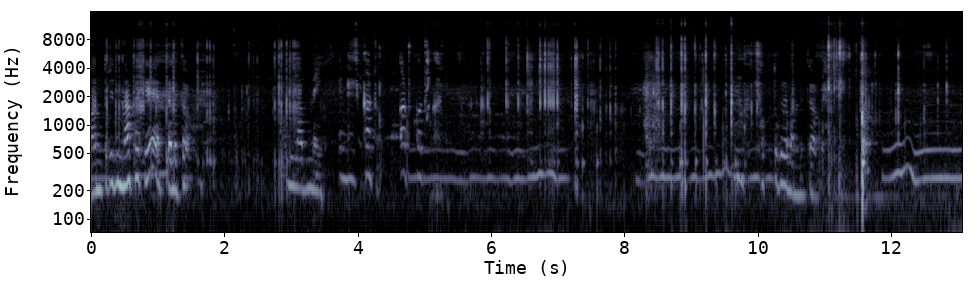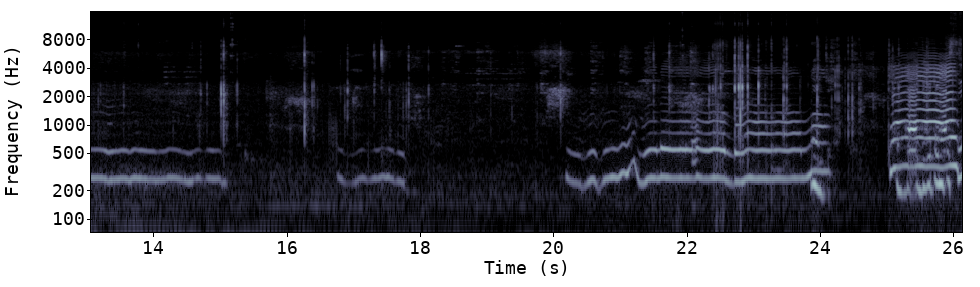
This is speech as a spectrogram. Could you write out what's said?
মানটা যদি না থাকে, তাহলে তো লাভ নেই। কাটো কাটো কাটো শক্ত করে বানাতে হবে এই যে এদিকে টানতেছি।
